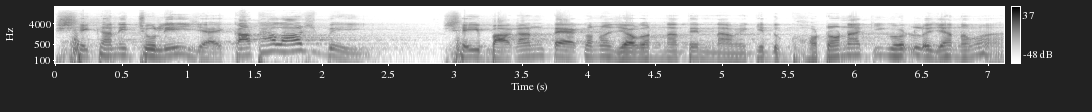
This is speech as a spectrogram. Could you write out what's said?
সেখানে চলেই যায়। কাঁঠাল আসবেই। সেই বাগানটা এখনও জগন্নাথের নামে। কিন্তু ঘটনা কি ঘটলো জানো মা?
